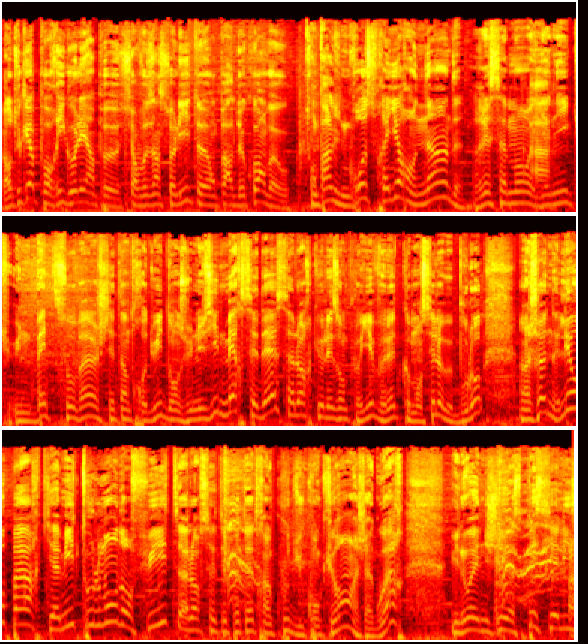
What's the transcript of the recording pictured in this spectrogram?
Mais en tout cas, pour rigoler un peu sur vos insolites, euh, on parle de quoi, on va où? On parle d'une grosse frayeur en Inde. Récemment, Ah. Yannick, une bête sauvage s'est introduite dans une usine Mercedes alors que les employés venaient de commencer le boulot. Un jeune léopard qui a mis tout le monde en fuite. Alors c'était peut-être un coup du concurrent, un jaguar. Une ONG spécialisée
